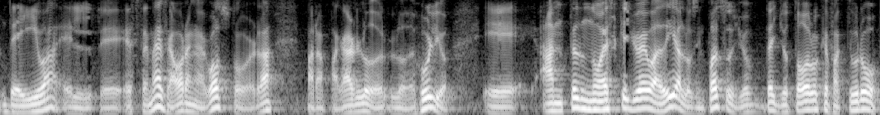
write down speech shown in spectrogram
de IVA el, eh, este mes, ahora en agosto, ¿verdad? Para pagar lo, de julio. Eh, antes no es que yo evadía los impuestos, yo, yo todo lo que facturo,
